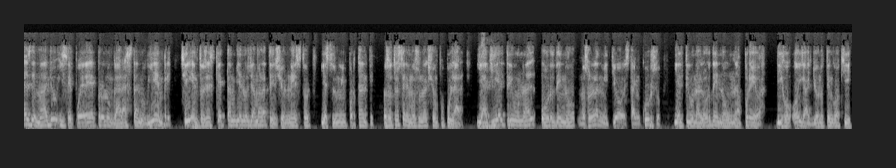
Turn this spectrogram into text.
desde mayo y se puede prolongar hasta noviembre. ¿sí? Entonces, ¿qué también nos llama la atención, Néstor? Y esto es muy importante. Nosotros tenemos una acción popular y allí el tribunal ordenó, no solo la admitió, está en curso, y el tribunal ordenó una prueba dijo, oiga, yo no tengo aquí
